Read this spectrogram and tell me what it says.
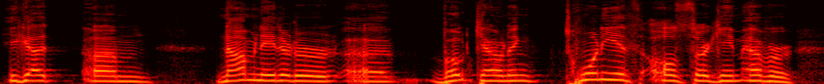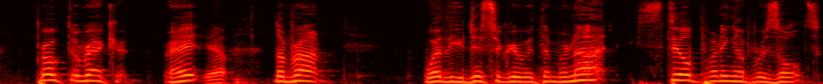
He got um, nominated or uh, vote counting 20th All Star game ever, broke the record, right? Yep. LeBron, whether you disagree with him or not, still putting up results.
